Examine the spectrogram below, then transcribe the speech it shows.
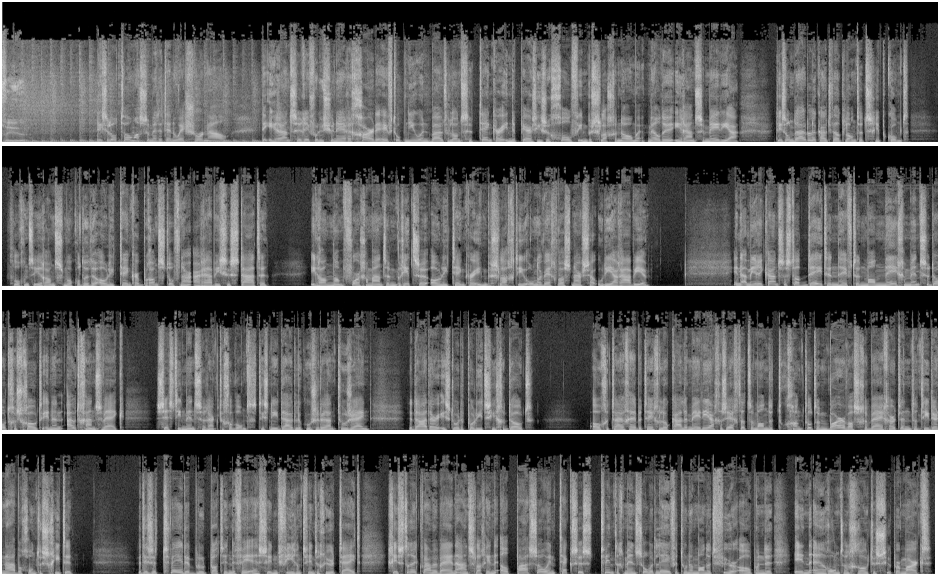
12 uur. Thomassen met het NOS-journaal. De Iraanse revolutionaire garde heeft opnieuw een buitenlandse tanker... in de Perzische Golf in beslag genomen, melden Iraanse media. Het is onduidelijk uit welk land het schip komt. Volgens Iran smokkelde de olietanker brandstof naar Arabische staten. Iran nam vorige maand een Britse olietanker in beslag... die onderweg was naar Saoedi-Arabië. In de Amerikaanse stad Dayton heeft een man negen mensen doodgeschoten in een uitgaanswijk. 16 mensen raakten gewond. Het is niet duidelijk hoe ze eraan toe zijn. De dader is door de politie gedood. Ooggetuigen hebben tegen lokale media gezegd dat de man de toegang tot een bar was geweigerd en dat hij daarna begon te schieten. Het is het tweede bloedbad in de VS in 24 uur tijd. Gisteren kwamen bij een aanslag in El Paso in Texas 20 mensen om het leven toen een man het vuur opende in en rond een grote supermarkt.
